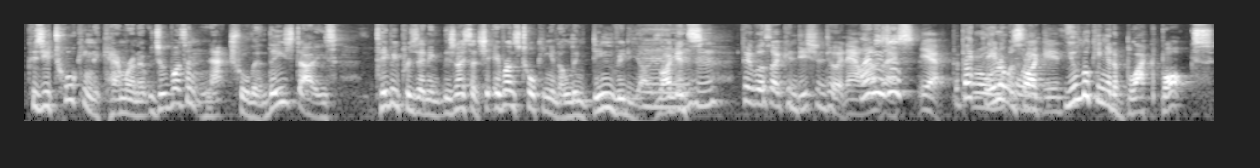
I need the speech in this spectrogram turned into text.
because you're talking to camera and it just wasn't natural then. These days, TV presenting, there's no such. Everyone's talking into LinkedIn videos. Mm-hmm. Like it's mm-hmm. people are so conditioned to it now. Aren't they? Just, yeah. But back then it was like you're looking at a black box.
